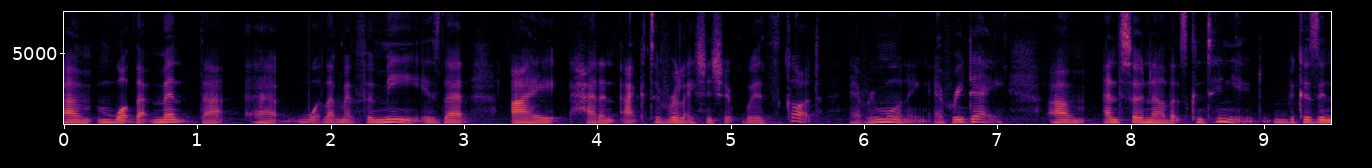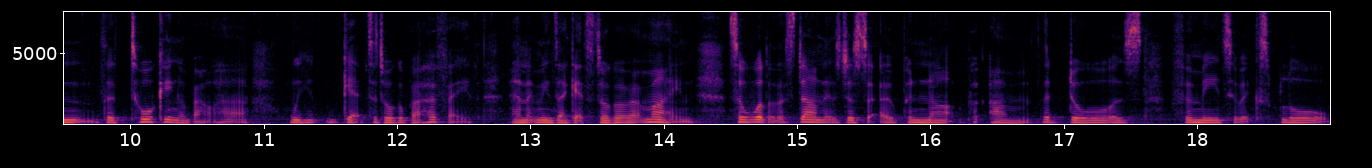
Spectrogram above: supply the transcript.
Um, what that meant that uh, what that meant for me is that I had an active relationship with God every morning, every day, um, and so now that's continued because in the talking about her, we get to talk about her faith, and it means I get to talk about mine. So what that's done is just open up um, the doors for me to explore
